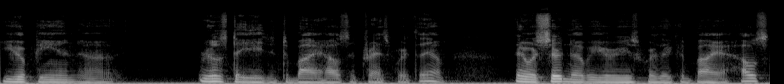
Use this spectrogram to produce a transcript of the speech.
European uh, real estate agent to buy a house and to them. There were certain areas where they could buy a house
